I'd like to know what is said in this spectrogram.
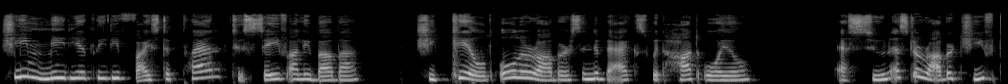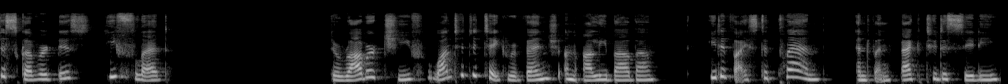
she immediately devised a plan to save Ali Baba. She killed all the robbers in the bags with hot oil. As soon as the robber chief discovered this, he fled. The robber chief wanted to take revenge on Ali Baba. He devised a plan and went back to the city.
